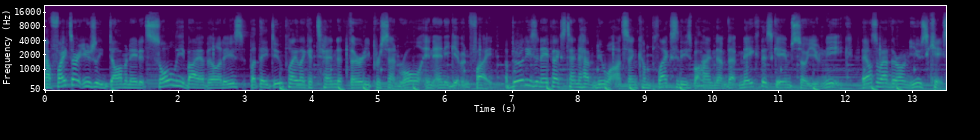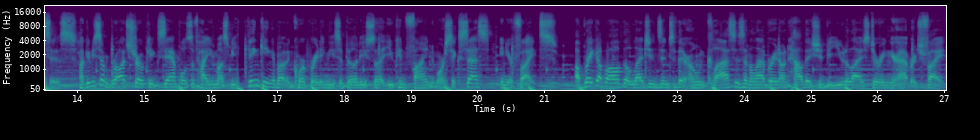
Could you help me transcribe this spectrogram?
Now, fights aren't usually dominated solely by abilities, but they do play like a 10 to 30% role in any given fight. Abilities in Apex tend to have nuance and complexities behind them that make this game so unique. They also have their own use cases. I'll give you some broad stroke examples of how you must be thinking about incorporating these abilities so that you can find more success in your fights. I'll break up all of the legends into their own classes and elaborate on how they should be utilized during your average fight.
